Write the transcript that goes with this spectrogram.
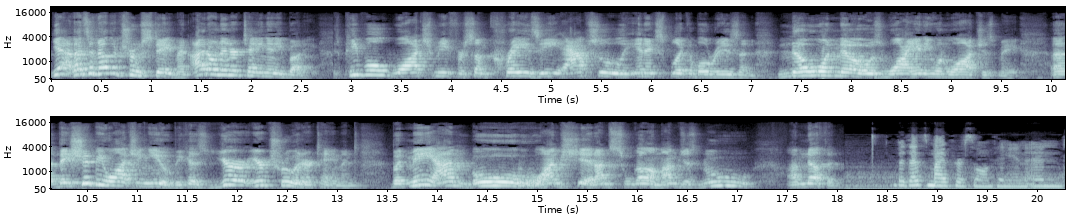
yeah, that's another true statement. I don't entertain anybody. People watch me for some crazy, absolutely inexplicable reason. No one knows why anyone watches me. Uh, they should be watching you because you're you're true entertainment. But me, I'm ooh, I'm shit. I'm scum. I'm just ooh, I'm nothing. But that's my personal opinion, and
